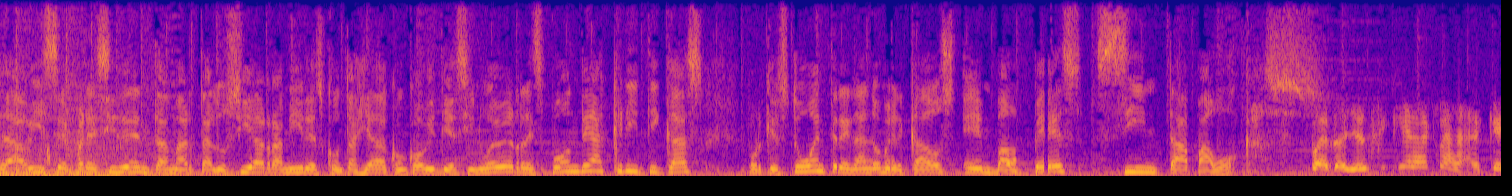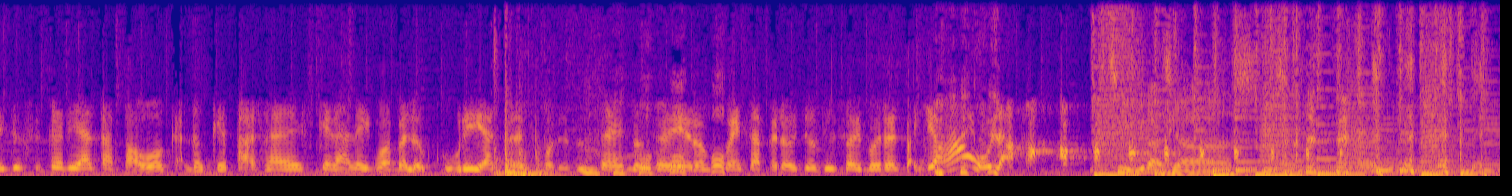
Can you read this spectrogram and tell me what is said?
La vicepresidenta Marta Lucía Ramírez, contagiada con COVID-19, responde a críticas porque estuvo entregando mercados en Baupés sin tapabocas. Bueno, yo sí quiero aclarar que yo sí tenía el tapabocas. Lo que pasa es que la lengua me lo cubría. Entonces, por eso ustedes no se dieron cuenta, pero yo sí soy muy resp- ¡Ya, hola! Sí, gracias.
